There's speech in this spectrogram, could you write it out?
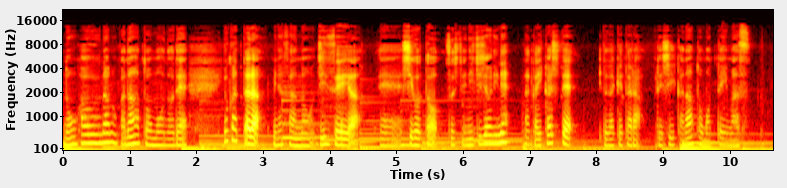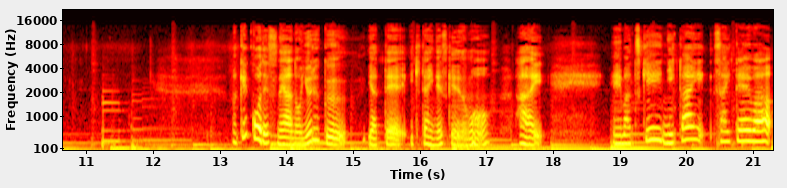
ノウハウなのかなと思うのでよかったら皆さんの人生や、えー、仕事そして日常にねなんか活かしていただけたら嬉しいかなと思っています。まあ、結構ですねあのゆるくやっていきたいんですけれども はい、えー、まあ月2回最低は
